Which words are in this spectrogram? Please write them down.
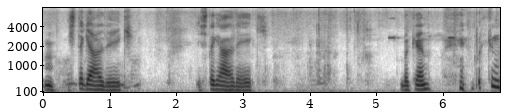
Hı, işte geldik. İşte geldik. Bakın. Bakın.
